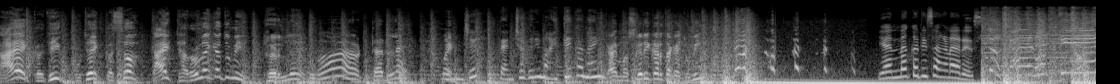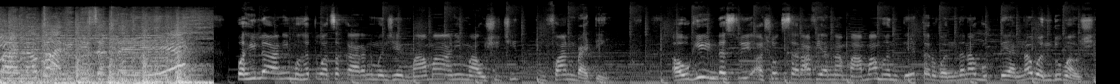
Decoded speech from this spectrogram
काय कधी कुठे कसं काय ठरवलंय का तुम्ही? ठरलंय. हो ठरलंय. म्हणजे त्यांच्या घरी माहितीये का नाही? काय मस्करी करता काय तुम्ही? यांना कधी सांगणारेस पहिलं आणि महत्त्वाचं कारण म्हणजे मामा आणि मावशीची तुफान बॅटिंग. अवघी इंडस्ट्री अशोक सराफ यांना मामा म्हणते तर वंदना गुप्ते यांना वंदू मावशी.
